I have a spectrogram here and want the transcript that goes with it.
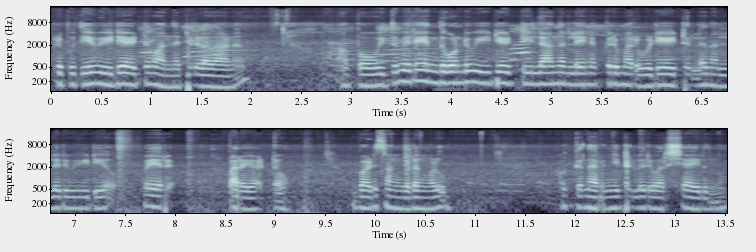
ഒരു പുതിയ വീഡിയോ ആയിട്ട് വന്നിട്ടുള്ളതാണ്. അപ്പോൾ ഇതുവരെ എന്തുകൊണ്ട് വീഡിയോ ഇട്ടില്ല എന്നുള്ളതിനൊക്കെ ഒരു മറുപടി ആയിട്ടുള്ള നല്ലൊരു വീഡിയോ വേറെ പറയാം കേട്ടോ. ഒരുപാട് സങ്കടങ്ങളും ഒക്കെ നിറഞ്ഞിട്ടുള്ളൊരു വർഷമായിരുന്നു.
